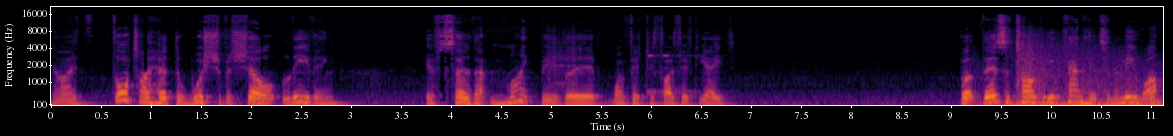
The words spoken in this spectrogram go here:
Now, I thought I heard the whoosh of a shell leaving. If so, that might be the 155.58. But there's a target he can hit in the meanwhile.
